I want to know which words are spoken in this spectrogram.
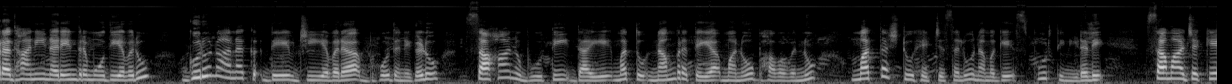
ಪ್ರಧಾನಿ ನರೇಂದ್ರ ಮೋದಿಯವರು ಗುರುನಾನಕ್ ದೇವ್ ಜಿಯವರ ಬೋಧನೆಗಳು ಸಹಾನುಭೂತಿ ದಯೆ ಮತ್ತು ನಮ್ರತೆಯ ಮನೋಭಾವವನ್ನು ಮತ್ತಷ್ಟು ಹೆಚ್ಚಿಸಲು ನಮಗೆ ಸ್ಫೂರ್ತಿ ನೀಡಲಿ ಸಮಾಜಕ್ಕೆ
